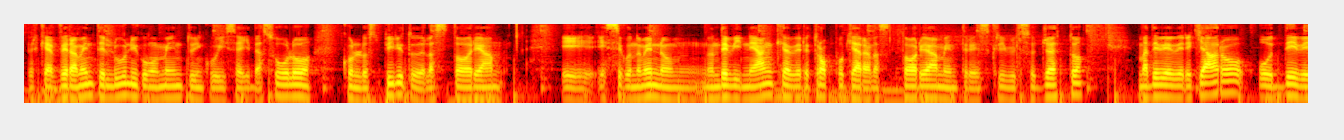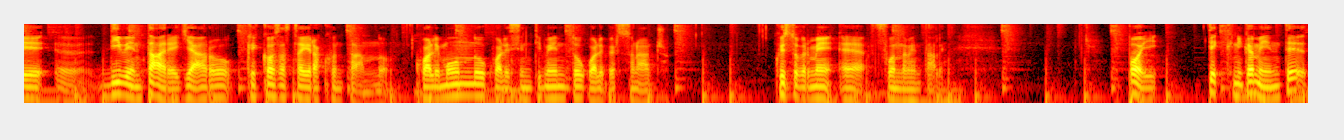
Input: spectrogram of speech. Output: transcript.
perché è veramente l'unico momento in cui sei da solo con lo spirito della storia e, e secondo me non, non, devi neanche avere troppo chiara la storia mentre scrivi il soggetto, ma devi avere chiaro o deve eh, diventare chiaro che cosa stai raccontando, quale mondo, quale sentimento, quale personaggio. Questo per me è fondamentale. Poi, tecnicamente,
